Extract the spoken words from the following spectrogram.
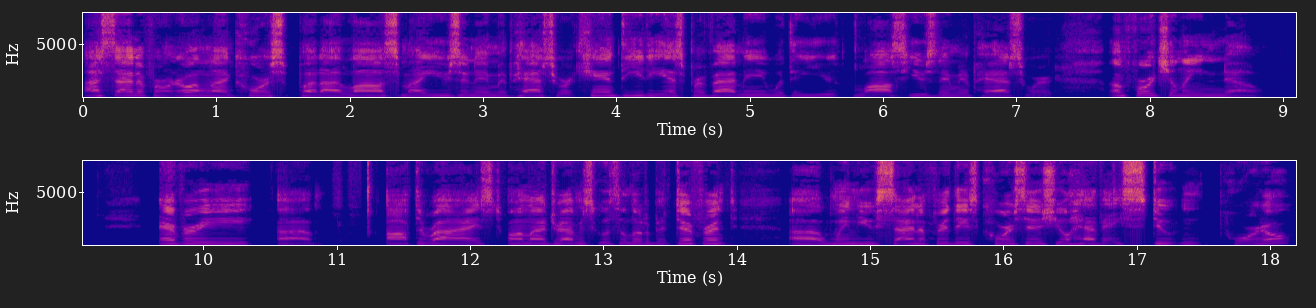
I signed up for an online course, but I lost my username and password. Can DDS provide me with a lost username and password? Unfortunately, no. Every uh, authorized online driving school is a little bit different. Uh, when you sign up for these courses, you'll have a student portal.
